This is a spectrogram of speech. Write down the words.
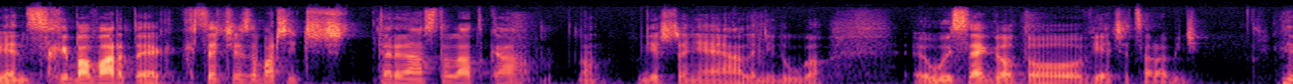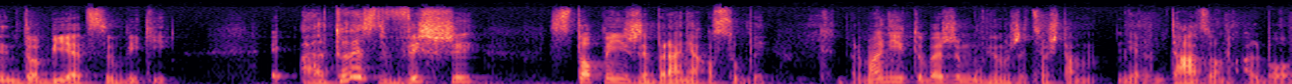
Więc chyba warto, jak chcecie zobaczyć 14-latka, no jeszcze nie, ale niedługo, łysego, to wiecie co robić. Dobijać subiki. Ale to jest wyższy stopień żebrania osoby. Normalnie youtuberzy mówią, że coś tam, nie wiem, dadzą albo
